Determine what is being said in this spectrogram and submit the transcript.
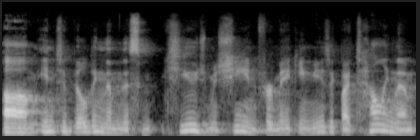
um, into building them this huge machine for making music by telling them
